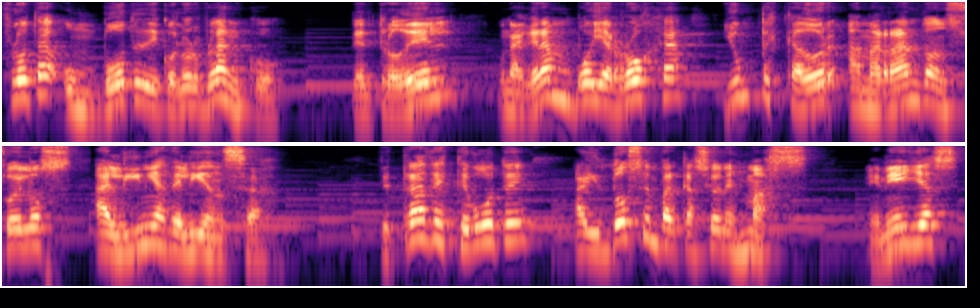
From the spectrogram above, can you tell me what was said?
flota un bote de color blanco. Dentro de él, una gran boya roja y un pescador amarrando anzuelos a líneas de lienza. Detrás de este bote hay dos embarcaciones más. En ellas,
